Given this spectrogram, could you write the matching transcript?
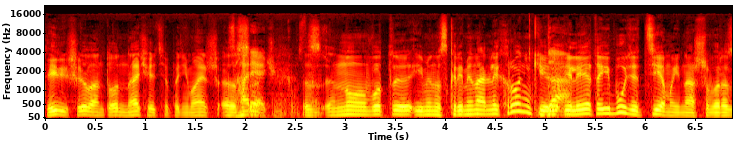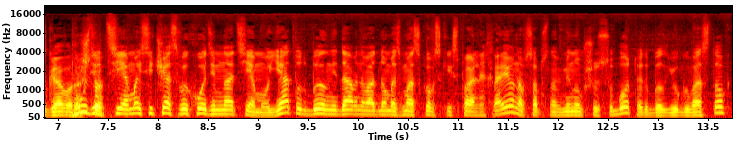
ты решил, Антон, начать, понимаешь... С, с горяченького. С, ну, вот э, именно с криминальной хроники? Да. Или это и будет темой нашего разговора? Будет Что? темой. Сейчас выходим на тему. Я тут был недавно в одном из московских спальных районов, собственно, в минувшую субботу. Это был Юго-Восток,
